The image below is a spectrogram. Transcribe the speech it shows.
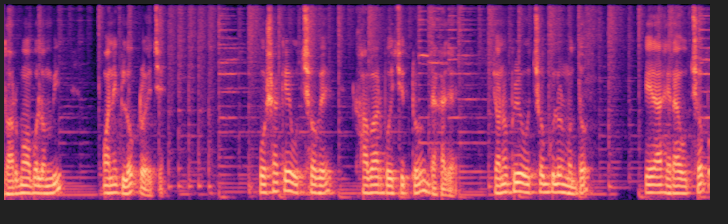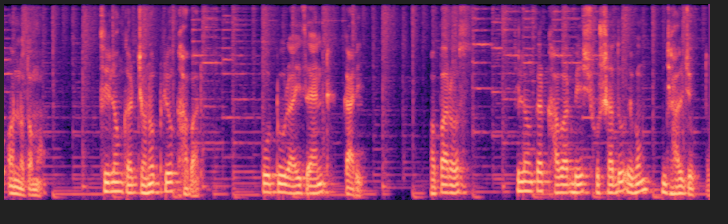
ধর্ম অবলম্বী অনেক লোক রয়েছে। পোশাকে উৎসবে খাবার বৈচিত্র্য দেখা যায়। জনপ্রিয় উৎসবগুলোর মধ্যে এরা হেরা উৎসব অন্যতম। শ্রীলঙ্কার জনপ্রিয় খাবার, পটু রাইস অ্যান্ড কারি অপারস শ্রীলঙ্কার খাবার বেশ সুস্বাদু এবং ঝালযুক্ত।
